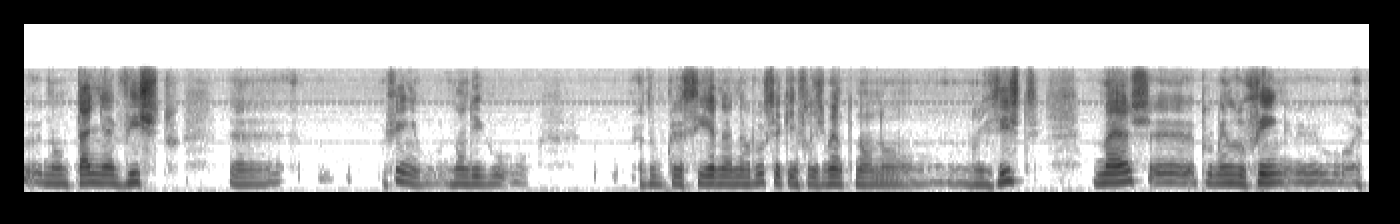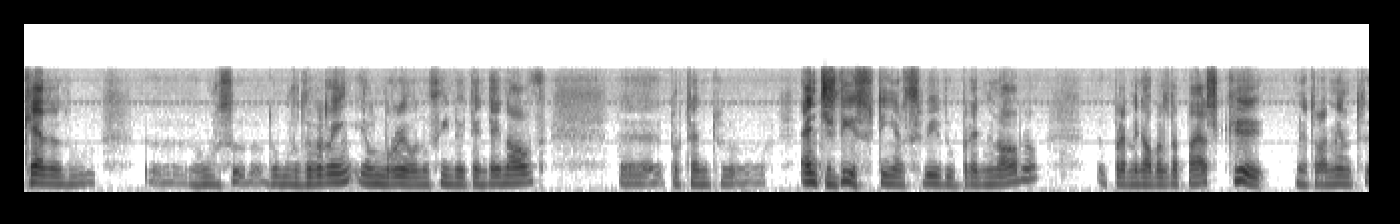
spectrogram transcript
não tenha visto, uh, enfim, não digo a democracia na, na, Rússia, que infelizmente não, não, não existe, mas uh, pelo menos o fim, a queda do, do muro de Berlim. Ele morreu no fim de 89, eh, portanto, antes disso tinha recebido o Prémio Nobel, o Prémio Nobel da Paz, que naturalmente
